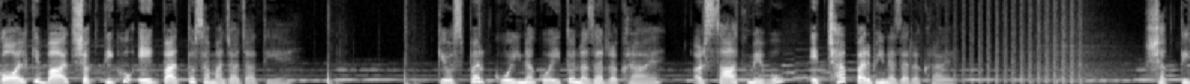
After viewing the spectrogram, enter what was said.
कॉल के बाद शक्ति को एक बात तो समझ आ जाती है। कि उस पर कोई ना कोई तो नज़र रख रहा है और साथ में वो इच्छा पर भी नज़र रख रहा है। शक्ति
